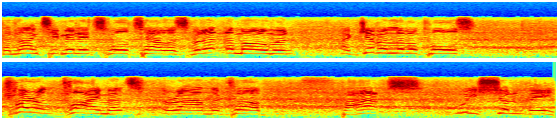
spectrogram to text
The 90 minutes will tell us, but at the moment, and given Liverpool's current climate around the club, perhaps we shouldn't be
